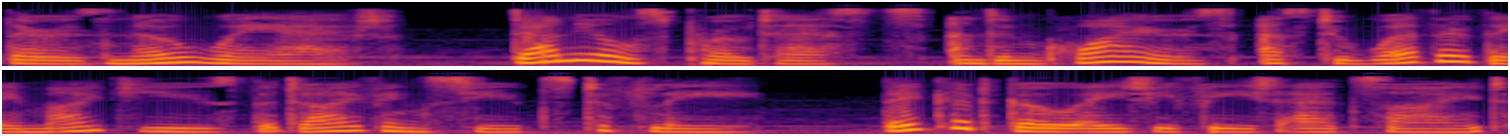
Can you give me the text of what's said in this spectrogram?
there is no way out. Daniels protests and inquires as to whether they might use the diving suits to flee. They could go 80 feet outside,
